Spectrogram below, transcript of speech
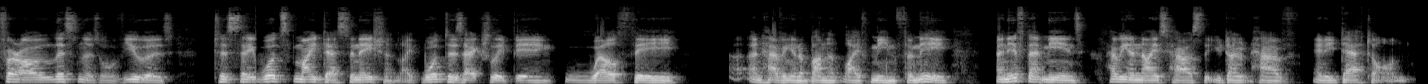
for our listeners or viewers to say, what's my destination? Like, what does actually being wealthy and having an abundant life mean for me? And if that means having a nice house that you don't have any debt on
